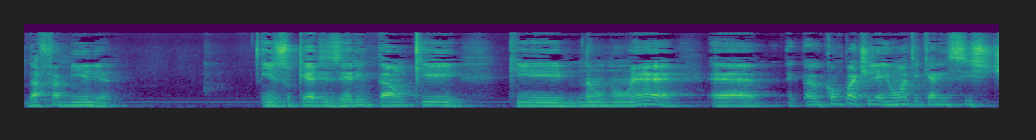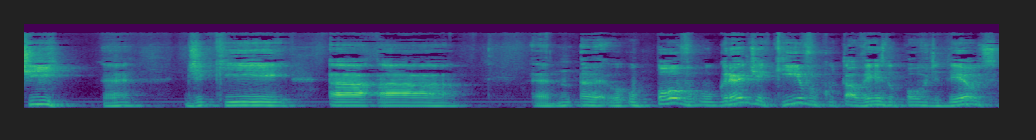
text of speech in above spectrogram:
da família. Isso quer dizer, então, que, que não, não é, é Eu compartilhei ontem quero insistir né, de que a, a é, é, o povo, o grande equívoco, talvez, do povo de Deus,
